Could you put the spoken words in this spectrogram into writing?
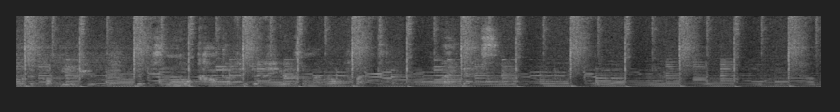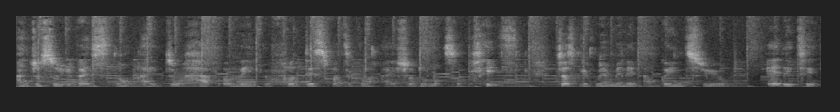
photocopy of you. There is no counterfeit of you as a matter of fact bye guys and just so you guys know i do have a video for this particular eyeshadow look so please just give me a minute. I'm going to edit it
